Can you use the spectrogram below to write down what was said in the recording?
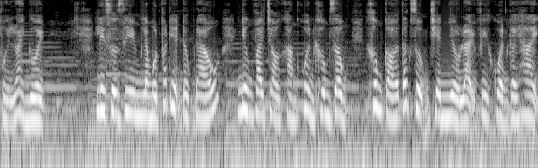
với loài người. Lysozyme là một phát hiện độc đáo, nhưng vai trò kháng khuẩn không rộng, không có tác dụng trên nhiều loại vi khuẩn gây hại.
